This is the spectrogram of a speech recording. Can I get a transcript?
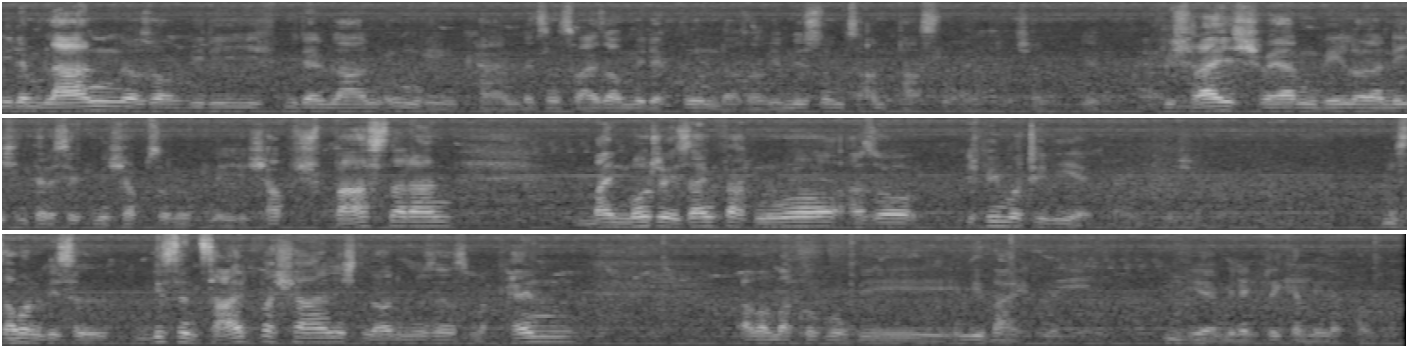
mit, dem Laden, also wie ich mit dem Laden umgehen kann, beziehungsweise auch mit der Kunde. Also wir müssen uns anpassen eigentlich. Ob ich reich werden will oder nicht, interessiert mich absolut nicht. Ich habe Spaß daran. Mein Motto ist einfach nur, also ich bin motiviert eigentlich. Es dauert ein bisschen, ein bisschen Zeit wahrscheinlich, die Leute müssen das mal kennen. Aber mal gucken, wie, inwieweit wir mit den Klickermehl kommen.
